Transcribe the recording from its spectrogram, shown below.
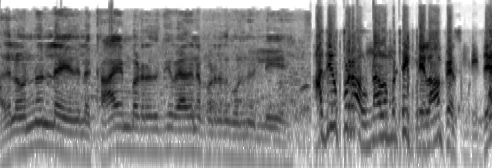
அதுல ஒண்ணும் இல்லை. இதுல காயம்படுறதுக்கு வேதனைப்படுறதுக்கு ஒண்ணும் இல்லையே. அது எப்படா உன்னால மட்டும் இப்படி எல்லாம் பேச முடியுது?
